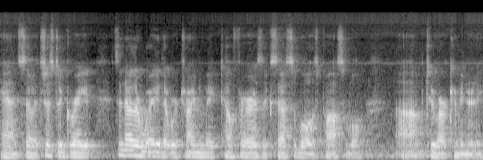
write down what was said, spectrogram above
And so it's just a great. It's another way that we're trying to make Telfair as accessible as possible um, to our community.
